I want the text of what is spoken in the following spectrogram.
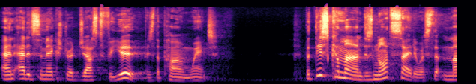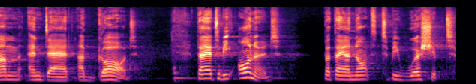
and added some extra just for you, as the poem went. But this command does not say to us that mum and dad are God. They are to be honored, but they are not to be worshipped.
